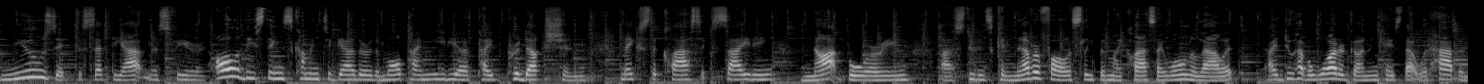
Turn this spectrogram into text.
music to set the atmosphere. All of these things coming together, the multimedia type production makes the class exciting, not boring. Uh, students can never fall asleep in my class. I won't allow it. I do have a water gun in case that would happen.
